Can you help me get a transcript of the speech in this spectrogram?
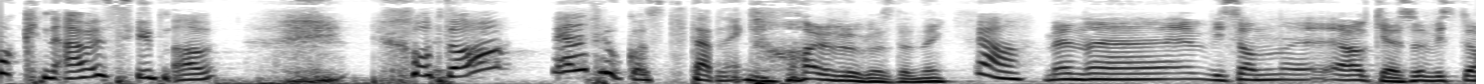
våkner jeg ved siden av. Og da er det frokoststemning. Da er det frokoststemning. Ja. Men uh, hvis han ja, ok, så hvis du,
